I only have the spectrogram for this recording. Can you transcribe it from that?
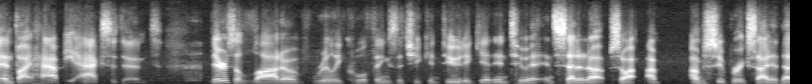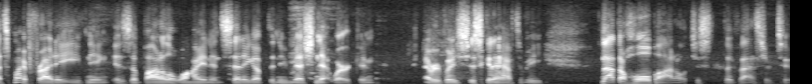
And by happy accident, there's a lot of really cool things that you can do to get into it and set it up. So I, I'm I'm super excited. That's my Friday evening is a bottle of wine and setting up the new mesh network, and everybody's just gonna have to be not the whole bottle, just the glass or two.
